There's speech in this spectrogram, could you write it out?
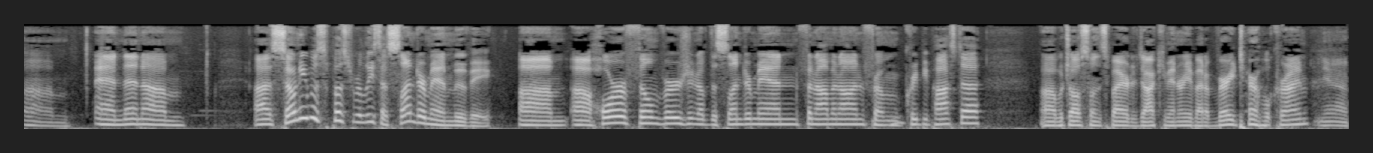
Um, and then um, uh, Sony was supposed to release a Slender Man movie, um, a horror film version of the Slenderman phenomenon from Creepypasta, uh, which also inspired a documentary about a very terrible crime. Yeah,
